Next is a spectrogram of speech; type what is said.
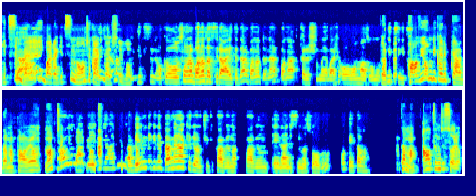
Gitsin be, Yani bara gitsin ne olacak gitsin canım arkadaşlarıyla? gitsin. O, o sonra bana da sirayet eder. Bana döner. Bana karışılmaya başlar. O olmaz onu. Tabii. Gitsin gitsin. Pavyon bir garip geldi ama pavyon ne yapacak ki Pavyona pavyon? yani bilmiyorum. Benimle gidip ben merak ediyorum çünkü pavyona, pavyonun eğlencesi nasıl olduğunu. Okey tamam. Tamam. Altıncı soru. Evet.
